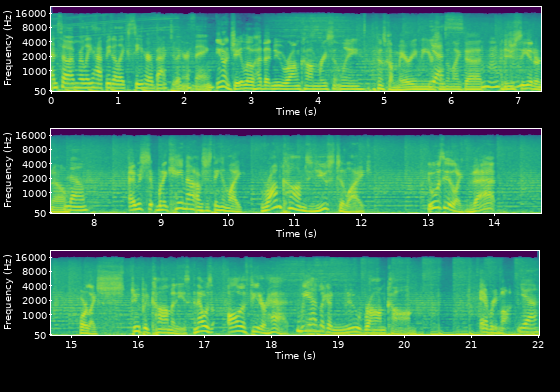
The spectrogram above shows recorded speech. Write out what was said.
and so I'm really happy to like see her back doing her thing. you know, J Lo had that new rom com recently. I think it's called "Marry Me" or Yes. something like that. Mhm, Did you mhm. see it or no? No. I was when it came out. I was just thinking like rom coms used to like it was either like that or like stupid comedies, and that was all the theater had. We had like a new rom com every month Yeah.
